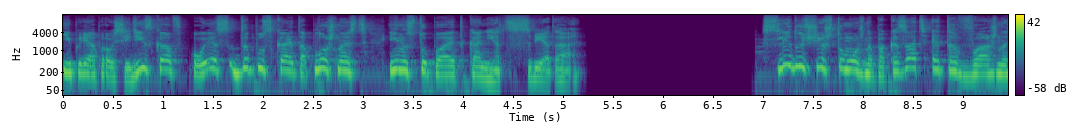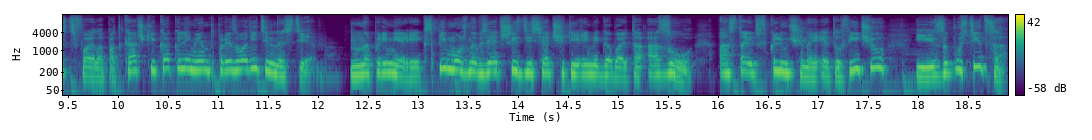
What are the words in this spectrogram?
и при опросе дисков, ОС допускает оплошность и наступает конец света. Следующее, что можно показать, это важность файла подкачки как элемент производительности. На примере XP можно взять 64 мегабайта АЗУ, оставить включенной эту фичу и запуститься.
